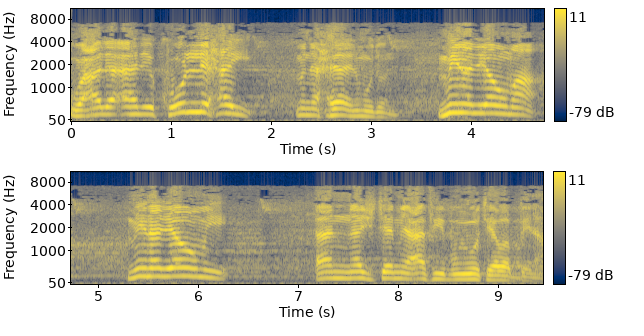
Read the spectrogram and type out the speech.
وعلى أهل كل حي من أحياء المدن. من اليوم من اليوم أن نجتمع في بيوت ربنا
